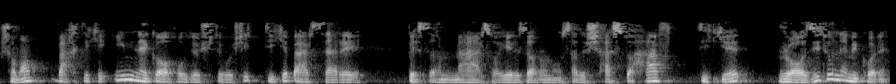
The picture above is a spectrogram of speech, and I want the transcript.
شما وقتی که این نگاه رو داشته باشید دیگه بر سر مرزهای 1967 دیگه راضیتون نمی‌کنه.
